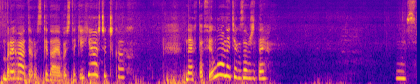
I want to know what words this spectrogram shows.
Бригада розкидає в ось таких ящичках. Дехто філонить, як завжди. Ось.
